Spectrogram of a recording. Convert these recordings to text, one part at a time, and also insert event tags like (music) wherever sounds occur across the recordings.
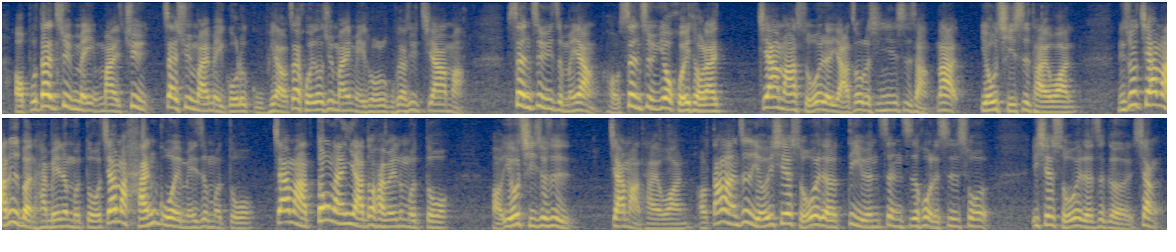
好，(laughs) 不但去美买去再去买美国的股票，再回头去买美国的股票去加码，甚至于怎么样？好，甚至于又回头来加码所谓的亚洲的新兴市场，那尤其是台湾。你说加码日本还没那么多，加码韩国也没这么多，加码东南亚都还没那么多，好，尤其就是加码台湾哦。当然，这有一些所谓的地缘政治，或者是说一些所谓的这个，像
